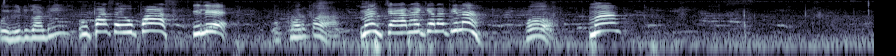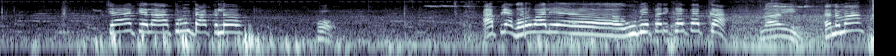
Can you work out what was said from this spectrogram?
ओ हिट गाडी? उपास आहे उपास. तिले खर का? मग चहा नाही केला ती ना हो. मग? चहा केला आतरून टाकलं. हो. आपल्या घरवाले अं, उभे तरी करतात का? नाही. है ना मग?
